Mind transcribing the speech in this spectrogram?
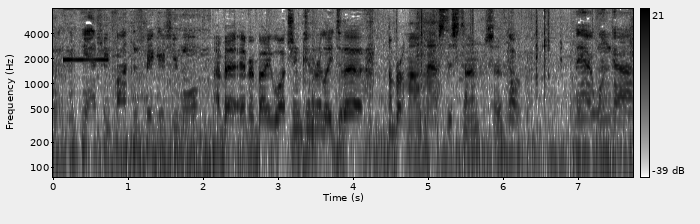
when you actually find the figures you want. I bet everybody watching can relate to that. I brought my own mask this time, so. Oh, okay. They had one guy,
